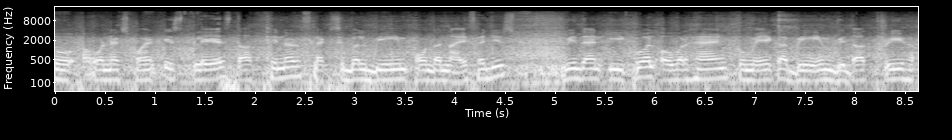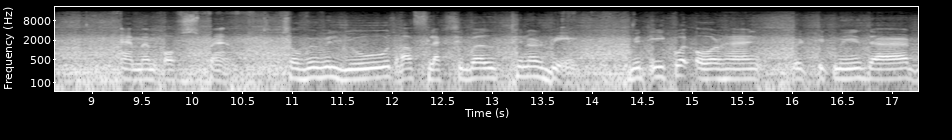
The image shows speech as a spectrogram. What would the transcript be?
So our next point is place the thinner flexible beam on the knife edges with an equal overhang to make a beam with a 3 mm of span so we will use a flexible thinner beam with equal overhang. It, it means that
